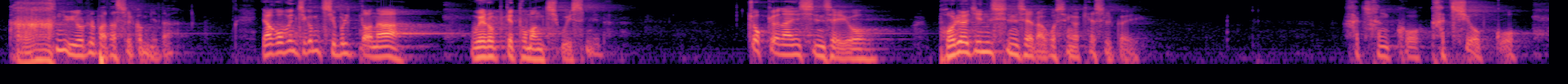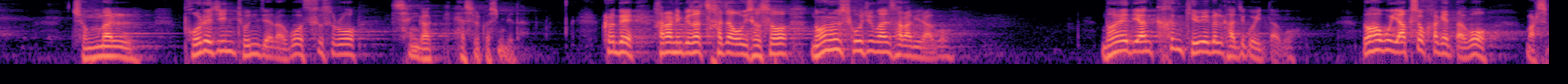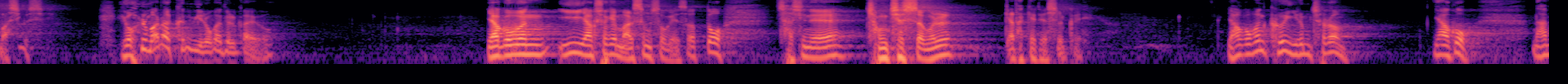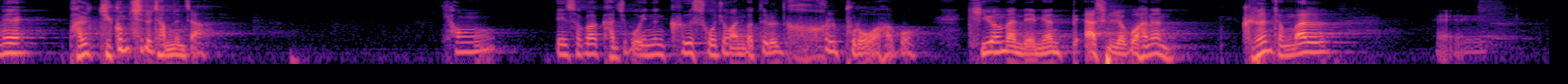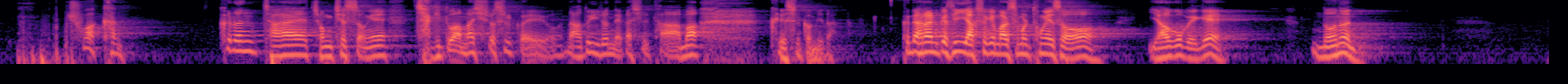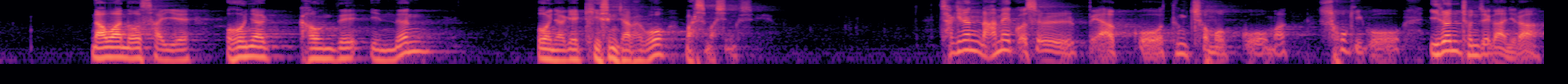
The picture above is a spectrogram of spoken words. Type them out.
큰 위로를 받았을 겁니다. 야곱은 지금 집을 떠나 외롭게 도망치고 있습니다. 쫓겨난 신세요. 버려진 신세라고 생각했을 거예요. 하찮고 가치 없고 정말 버려진 존재라고 스스로 생각했을 것입니다. 그런데 하나님께서 찾아오셔서 너는 소중한 사람이라고 너에 대한 큰 계획을 가지고 있다고 너하고 약속하겠다고 말씀하신 것이 얼마나 큰 위로가 될까요? 야곱은 이 약속의 말씀 속에서 또 자신의 정체성을 깨닫게 됐을 거예요. 야곱은 그 이름처럼 야곱, 남의 발 뒤꿈치를 잡는 자. 형 에서가 가지고 있는 그 소중한 것들을 늘 부러워하고 기회만 내면 빼앗으려고 하는 그런 정말 추악한 그런 자의 정체성에 자기도 아마 싫었을 거예요. 나도 이런 내가 싫다. 아마 그랬을 겁니다. 근데 하나님께서 이 약속의 말씀을 통해서 야곱에게 너는 나와 너 사이에 언약 가운데 있는 언약의 기승자라고 말씀하시는 것이에요. 자기는 남의 것을 빼앗고 등쳐먹고 막 속이고 이런 존재가 아니라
